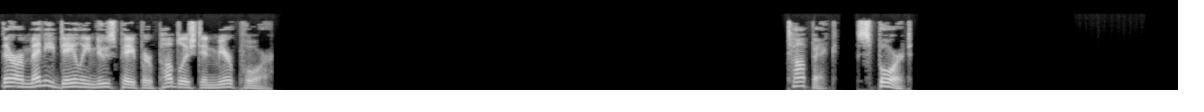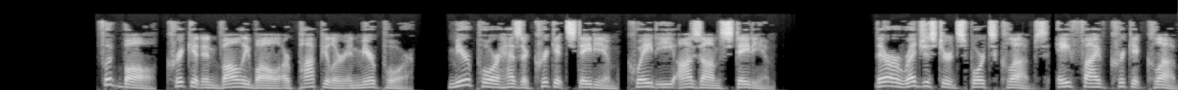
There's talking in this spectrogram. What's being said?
There are many daily newspaper published in Mirpur. Sport Football, cricket and volleyball are popular in Mirpur. Mirpur has a cricket stadium, Quaid-e-Azam Stadium. There are registered sports clubs, A5 Cricket Club,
